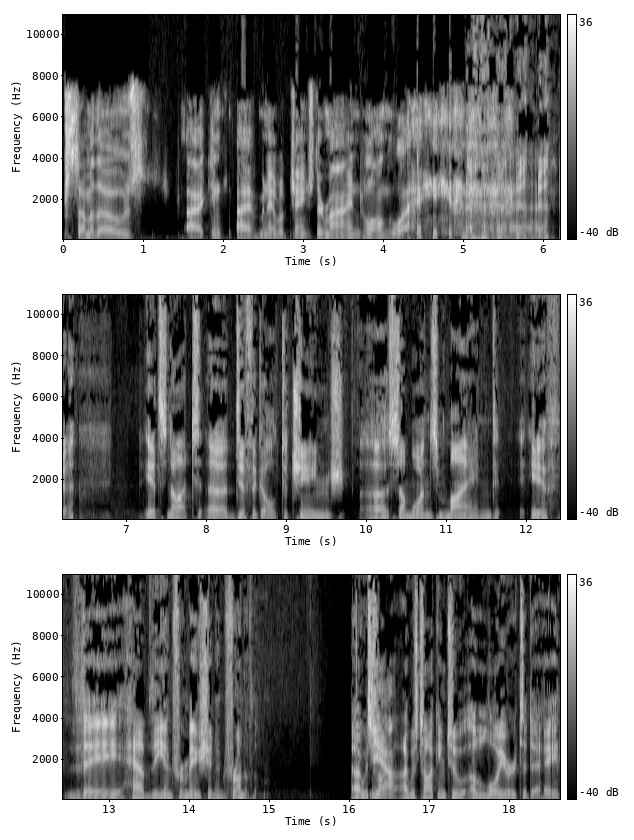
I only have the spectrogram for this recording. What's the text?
some of those I can I have been able to change their mind along the way. It's not uh, difficult to change uh, someone's mind if they have the information in front of them. I was ta- Yeah. I was talking to a lawyer today,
